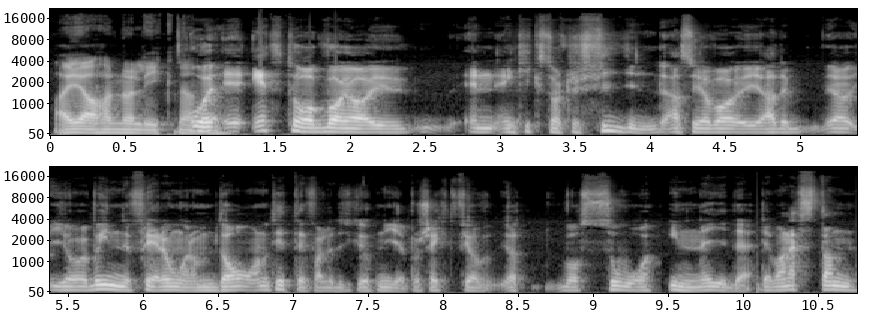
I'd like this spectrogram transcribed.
Ja, jag har något liknande. Och eh, ett tag var jag ju en, en Kickstarter-fiend. Alltså jag var, jag, hade, jag, jag var inne flera gånger om dagen och tittade ifall det dyker upp nya projekt. För jag, jag var så inne i det. Det var nästan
